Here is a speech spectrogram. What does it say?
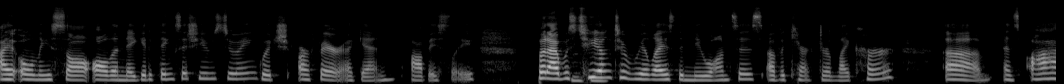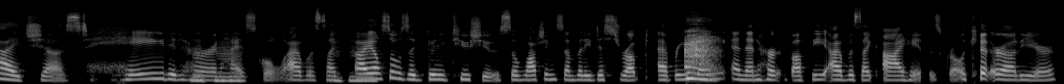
I only saw all the negative things that she was doing, which are fair again, obviously. But I was mm-hmm. too young to realize the nuances of a character like her. Um, and so I just hated her mm-hmm. in high school. I was like, mm-hmm. I also was a goody two shoes. So watching somebody disrupt everything and then hurt Buffy, I was like, I hate this girl. Get her out of here.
